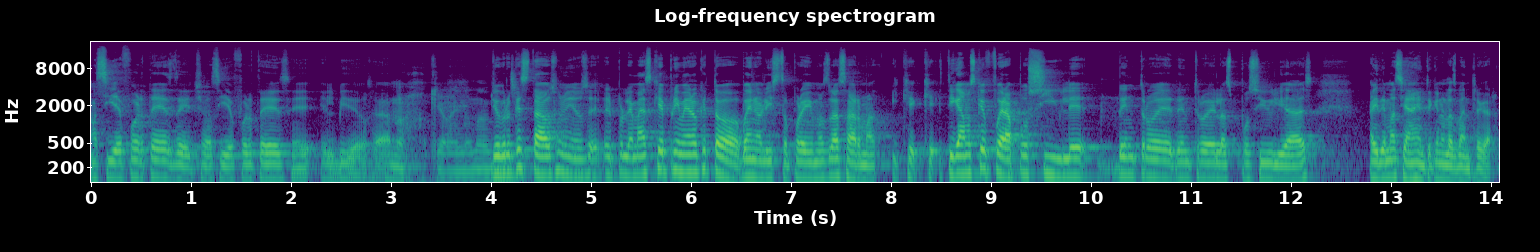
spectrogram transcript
Así de fuerte es, de hecho, así de fuerte es eh, el video. O sea, no, qué vaina más. Yo creo que Estados Unidos, el problema es que primero que todo, bueno, listo, prohibimos las armas y que, que, digamos que fuera posible dentro de, dentro de las posibilidades, hay demasiada gente que no las va a entregar.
